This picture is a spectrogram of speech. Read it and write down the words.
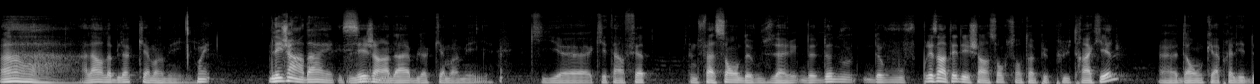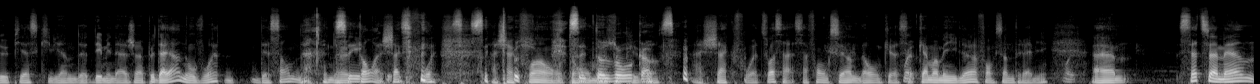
Ah, alors le bloc camomille. Oui. Légendaire ici. Légendaire bloc camomille, qui, euh, qui est en fait une façon de vous, de, de vous- de vous présenter des chansons qui sont un peu plus tranquilles. Euh, donc, après les deux pièces qui viennent de déménager un peu. D'ailleurs, nos voix descendent d'un ton à chaque fois. C'est À chaque fois, on tombe C'est un peu toujours bas. comme ça. À chaque fois. Tu vois, ça, ça fonctionne. Donc, euh, cette camomille-là fonctionne très bien. Euh, cette semaine,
